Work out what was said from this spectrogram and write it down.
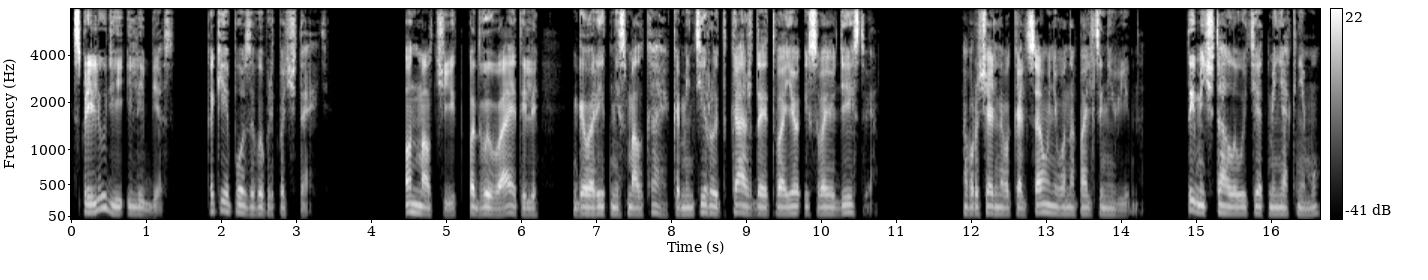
с прелюдией или без. Какие позы вы предпочитаете? Он молчит, подвывает или говорит не смолкая, комментирует каждое твое и свое действие. Обручального кольца у него на пальце не видно. Ты мечтала уйти от меня к нему,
